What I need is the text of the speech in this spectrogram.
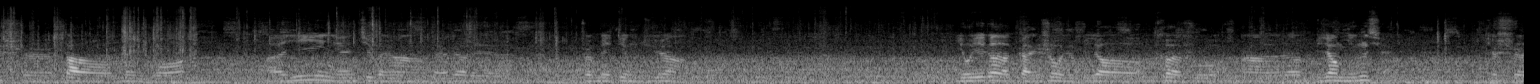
始到美国，呃，一一年基本上在这里。准备定居啊，有一个感受就比较特殊啊，比较明显，就是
